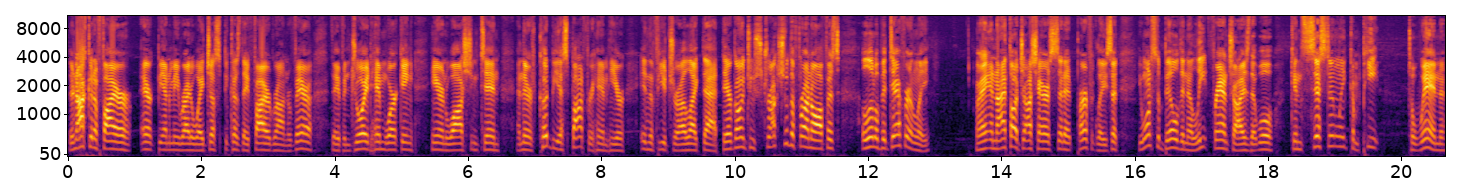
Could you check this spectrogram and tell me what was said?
They're not going to fire Eric Bieniemy right away just because they fired Ron Rivera. They've enjoyed him working here in Washington, and there could be a spot for him here in the future. I like that. They're going to structure the front office a little bit differently. Right, and I thought Josh Harris said it perfectly. He said he wants to build an elite franchise that will consistently compete to win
